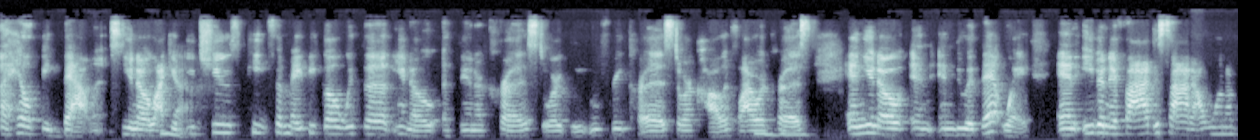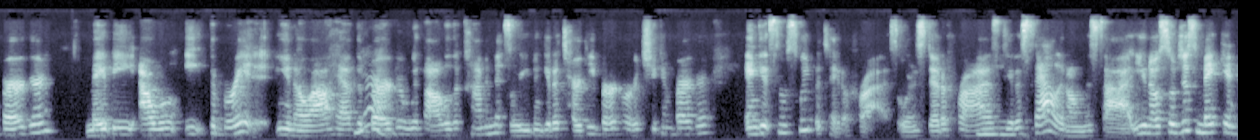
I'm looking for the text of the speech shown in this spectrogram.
a healthy balance. You know, like yeah. if you choose pizza, maybe go with the, you know, a thinner crust or a gluten-free crust or a cauliflower mm-hmm. crust and, you know, and, and do it that way. And even if I decide I want a burger, maybe I won't eat the bread. You know, I'll have the yeah. burger with all of the condiments or even get a turkey burger or a chicken burger and get some sweet potato fries or instead of fries mm-hmm. get a salad on the side you know so just making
